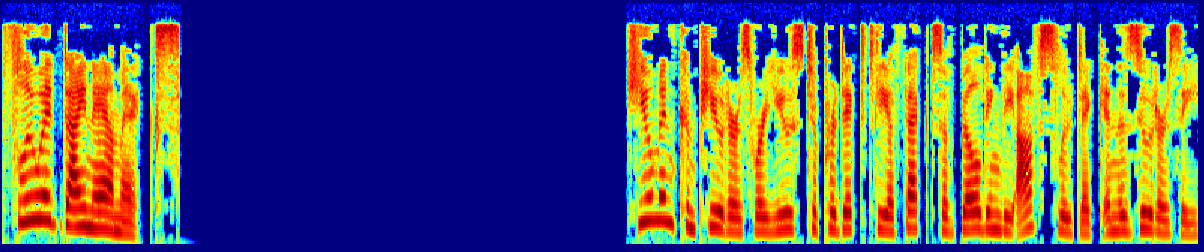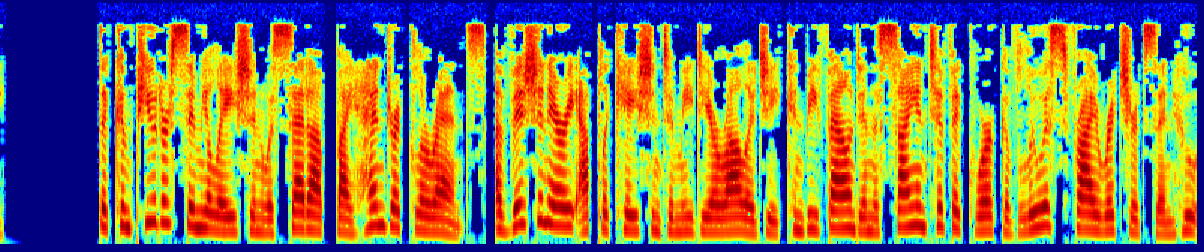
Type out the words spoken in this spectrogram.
Fluid dynamics Human computers were used to predict the effects of building the Afsluitdijk in the Zuiderzee. The computer simulation was set up by Hendrik Lorentz. A visionary application to meteorology can be found in the scientific work of Lewis Fry Richardson who,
